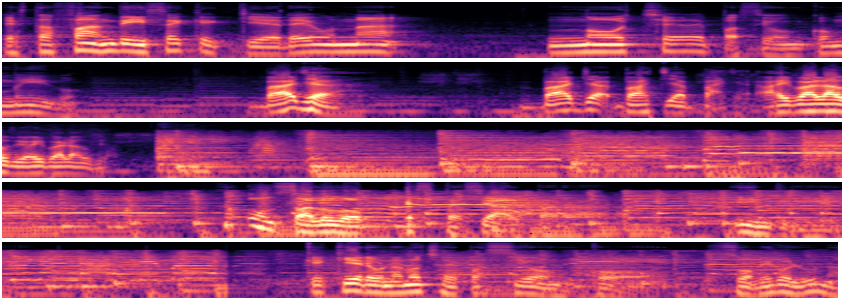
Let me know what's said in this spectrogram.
Esta fan dice que quiere una noche de pasión conmigo. Vaya, vaya, vaya, vaya. Ahí va el audio, ahí va el audio. Un saludo especial para Ingrid, que quiere una noche de pasión con su amigo Luna.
